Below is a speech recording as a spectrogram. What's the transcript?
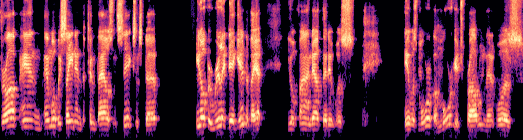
drop and and what we've seen in the 2006 and stuff. You know, if we really dig into that, you'll find out that it was it was more of a mortgage problem than it was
